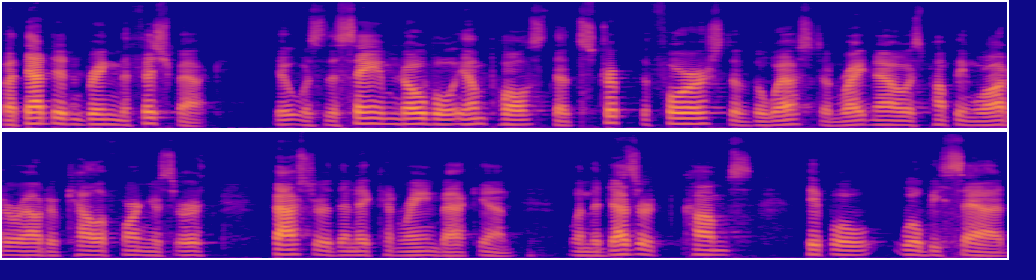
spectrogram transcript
but that didn't bring the fish back. It was the same noble impulse that stripped the forest of the West and right now is pumping water out of California's earth faster than it can rain back in. When the desert comes, people will be sad,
